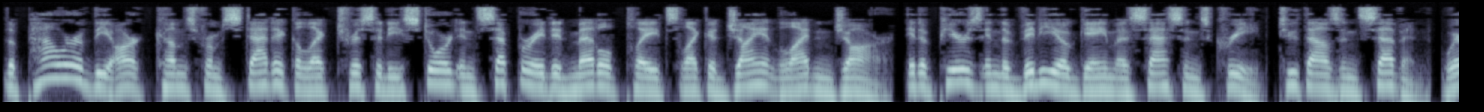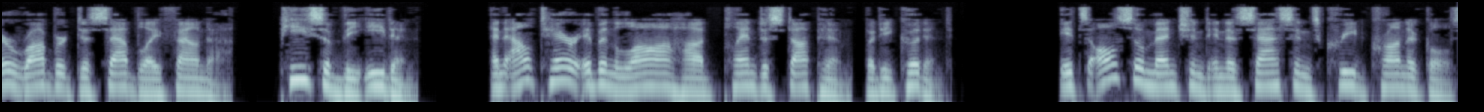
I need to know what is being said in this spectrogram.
The power of the ark comes from static electricity stored in separated metal plates like a giant Leyden jar. It appears in the video game Assassin's Creed 2007, where Robert de Sablé found a Piece of the Eden, and Altair ibn La'ahad planned to stop him, but he couldn't. It's also mentioned in Assassin's Creed Chronicles,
